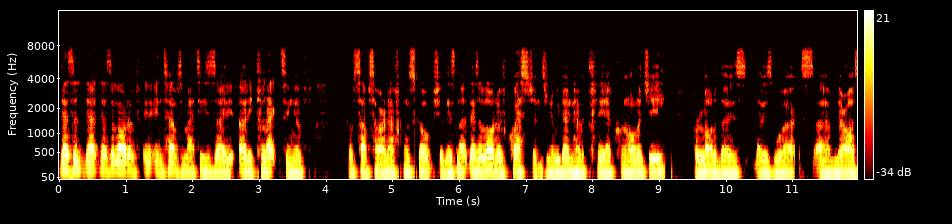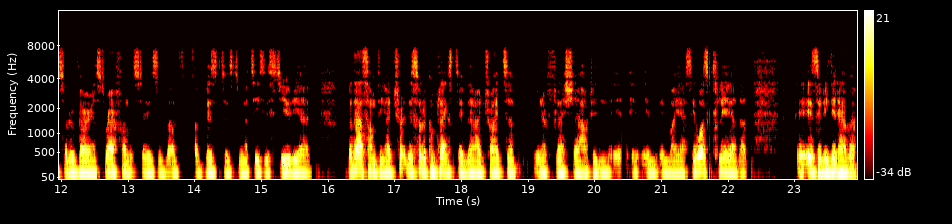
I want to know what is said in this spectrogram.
there's a there, there's a lot of in terms of Matisse's early, early collecting of of sub-Saharan African sculpture. There's no there's a lot of questions. You know, we don't have a clear chronology for a lot of those those works. Um, there are sort of various references of, of, of visitors to Matisse's studio, but that's something I try. The sort of complexity that I tried to you know flesh out in in, in my essay. It was clear that Italy did have a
